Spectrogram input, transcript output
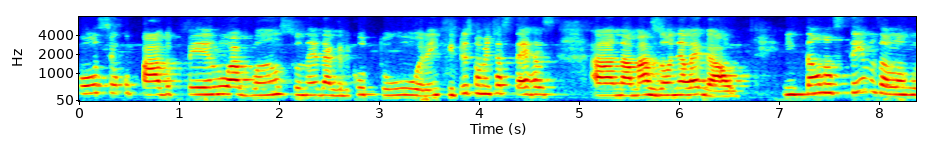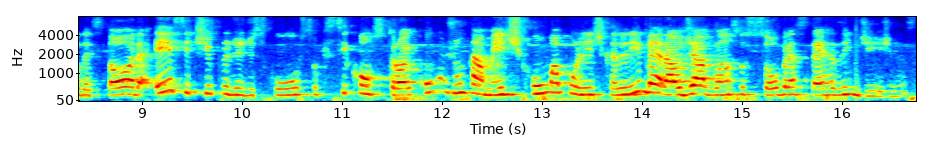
fosse ocupado pelo avanço né, da agricultura, enfim, principalmente as terras ah, na Amazônia Legal. Então, nós temos ao longo da história esse tipo de discurso que se constrói conjuntamente com uma política liberal de avanço sobre as terras indígenas.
